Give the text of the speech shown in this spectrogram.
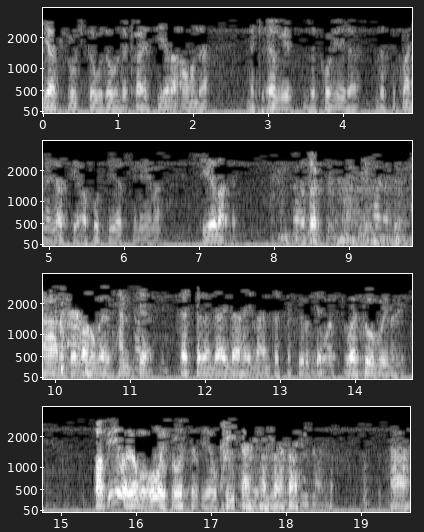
Ja ću proučiti ovu dovu za kraj tijela, a onda nek Elvir zapovjeda da se klanja jacija, a poslije jacije nema tijela Ešhedan la ilaha illa anta stakfiruke, wa etubu ili. Pa bilo je ovo, u ovoj prostor je, u pitanju. Ha.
